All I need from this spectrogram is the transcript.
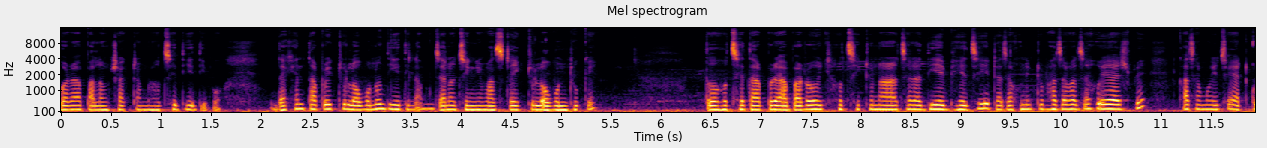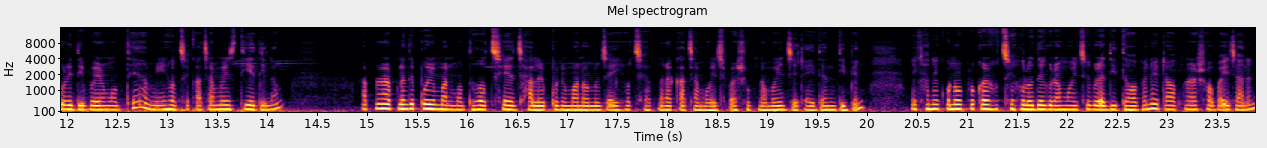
করা পালং শাকটা আমরা হচ্ছে দিয়ে দিব। দেখেন, তারপর একটু লবণও দিয়ে দিলাম যেন চিংড়ি মাছটা একটু লবণ ঢুকে। তো হচ্ছে তারপরে আবারও হচ্ছে একটু নাড়াচাড়া দিয়ে ভেজে এটা যখন একটু ভাজা ভাজা হয়ে আসবে, কাঁচামরিচও অ্যাড করে দিব এর মধ্যে। আমি হচ্ছে কাঁচামরিচ দিয়ে দিলাম। আপনারা, আপনাদের পরিমাণ মতো হচ্ছে, ঝালের পরিমাণ অনুযায়ী হচ্ছে আপনারা কাঁচা মরিচ বা শুকনো মরিচ যেটাই দেন দিবেন। এখানে কোনো প্রকার হচ্ছে হলুদে গুঁড়া মরিচে গুঁড়া দিতে হবে না, এটা আপনারা সবাই জানেন।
